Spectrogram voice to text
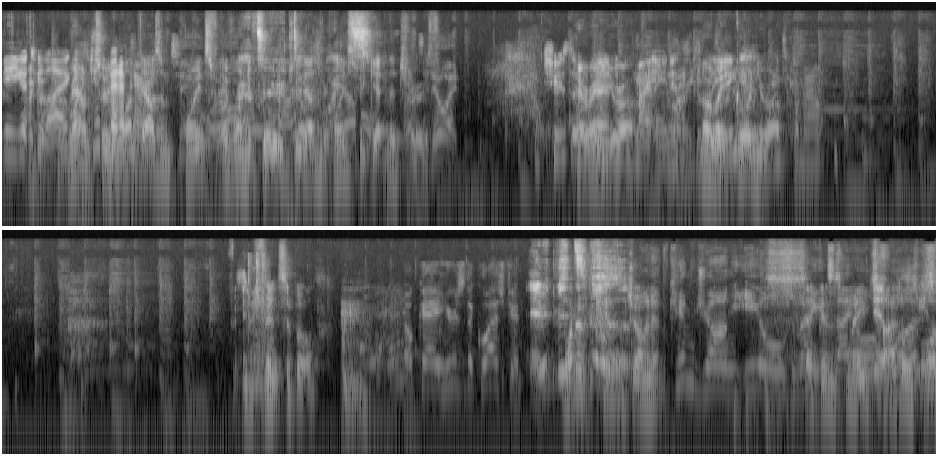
Yeah, you got I two got lives. Round get two, better, 1,000 points for everyone you Round two, 2,000 points for getting the truth. do. Choose the Perry, word. you're up. My anus is No, wait. Gordon, you're up. Come out. Invincible. Okay, here's the question. One of Kim One Jong of Kim Jong Il's Second's many main titles, titles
